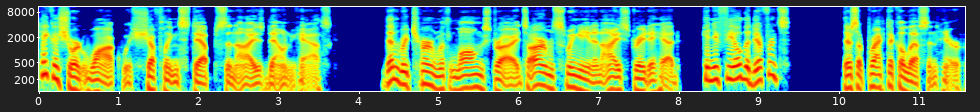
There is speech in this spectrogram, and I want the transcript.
Take a short walk with shuffling steps and eyes downcast. Then return with long strides, arms swinging and eyes straight ahead. Can you feel the difference? There's a practical lesson here.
